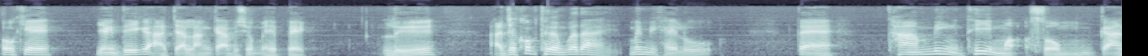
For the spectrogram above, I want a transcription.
โอเค อย่างดีก็อาจจะหลังการประชุมเอเปก หรืออาจจะครบเทอมก็ได้ ไม่มีใครรู้ แต่ทามมิ่งที่เหมาะสมการ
